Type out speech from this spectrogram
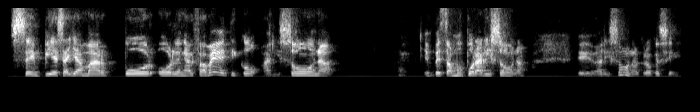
se empieza a llamar por orden alfabético, Arizona, empezamos por Arizona, eh, Arizona creo que sí,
